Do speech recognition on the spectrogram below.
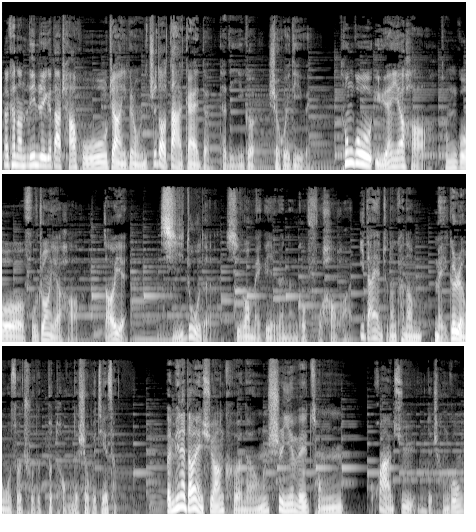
那看到拎着一个大茶壶这样一个人，我们就知道大概的他的一个社会地位。通过语言也好，通过服装也好，导演极度的希望每个演员能够符号化，一打眼就能看到每个人物所处的不同的社会阶层。本片的导演徐昂可能是因为从话剧的成功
